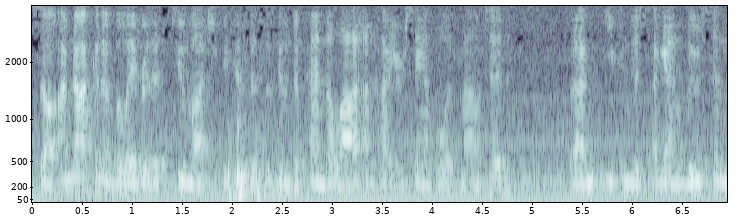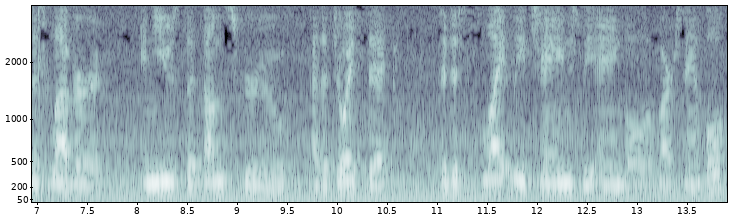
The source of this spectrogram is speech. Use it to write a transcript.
So I'm not going to belabor this too much because this is going to depend a lot on how your sample is mounted. But I'm, you can just, again, loosen this lever and use the thumb screw as a joystick to just slightly change the angle of our sample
